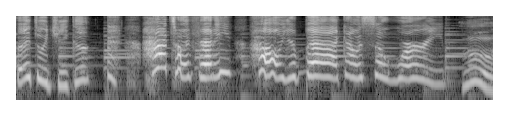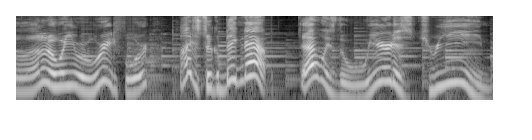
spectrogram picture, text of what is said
Hey, Toy Chica. Hi, Toy Freddy. Oh, you're back. I was so worried. Oh, I don't know what you were worried for. I just took a big nap. That was the weirdest dream.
